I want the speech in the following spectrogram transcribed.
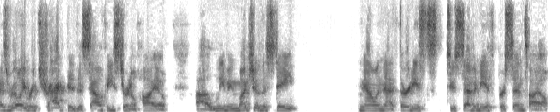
has really retracted to southeastern Ohio, uh, leaving much of the state now in that 30th to 70th percentile.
